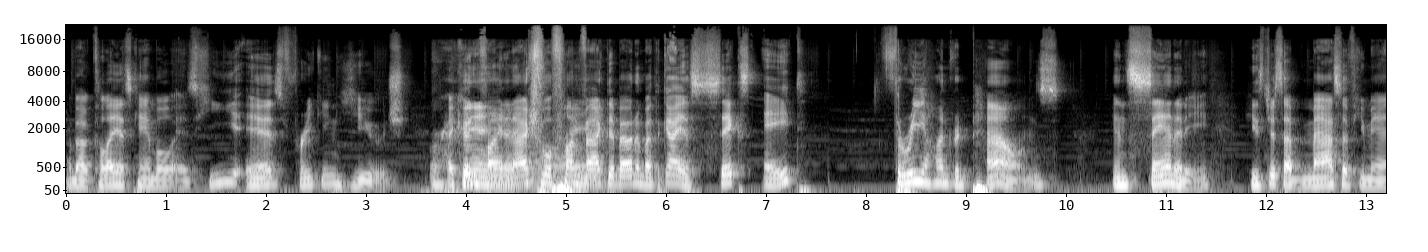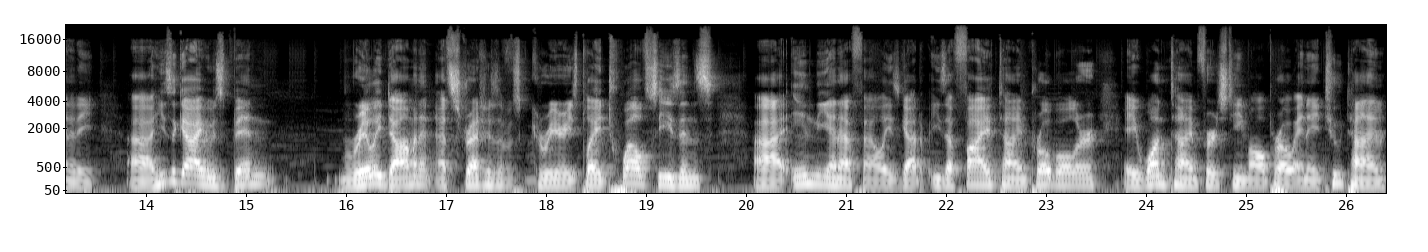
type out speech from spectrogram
about Calais Campbell is he is freaking huge. I couldn't find an actual fun fact about him, but the guy is 6'8, 300 pounds. Insanity. He's just a massive humanity. Uh, he's a guy who's been really dominant at stretches of his career. He's played 12 seasons uh, in the NFL. He's got he's a five-time Pro Bowler, a one-time first-team All-Pro, and a two-time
